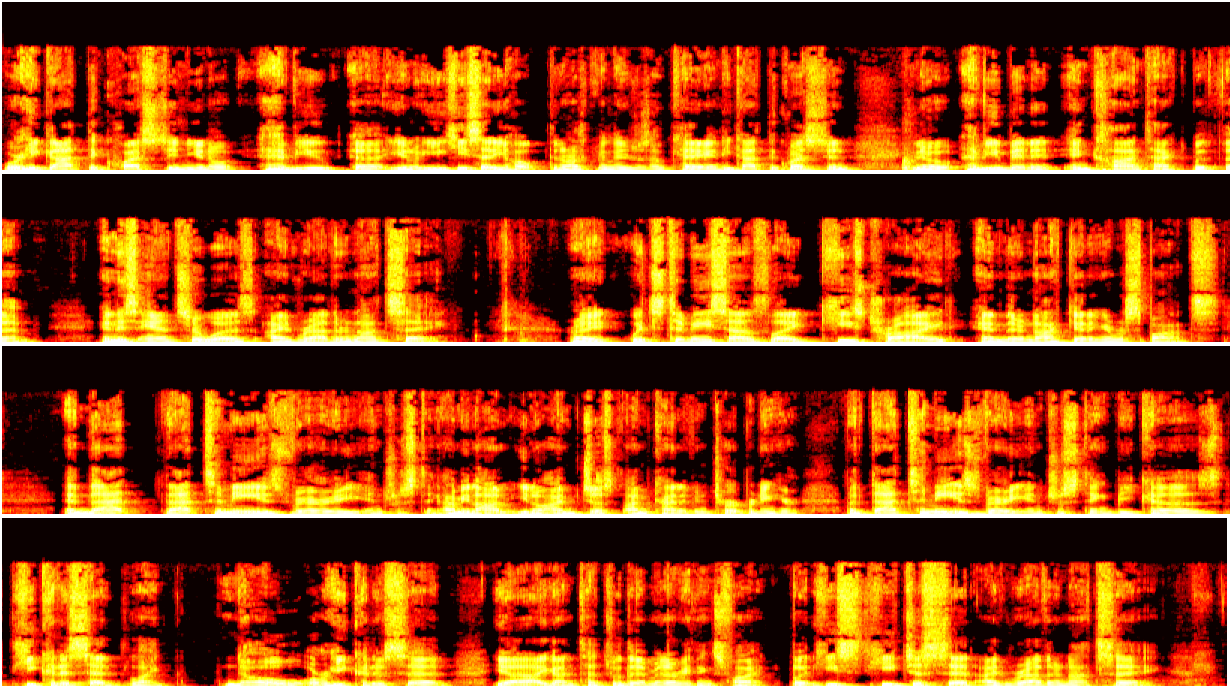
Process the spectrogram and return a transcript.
where he got the question, you know, have you, uh, you know, he said he hoped the North Korean leaders okay. And he got the question, you know, have you been in, in contact with them? And his answer was, I'd rather not say. Right. Which to me sounds like he's tried and they're not getting a response. And that that to me is very interesting. I mean, I'm, you know, I'm just, I'm kind of interpreting here, but that to me is very interesting because he could have said like, no, or he could have said, yeah, I got in touch with him and everything's fine. But he's, he just said, I'd rather not say,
